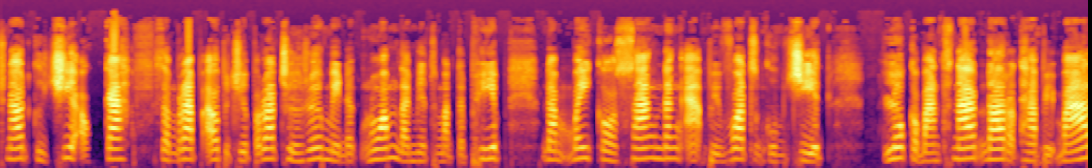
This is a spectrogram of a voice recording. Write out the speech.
ឆ្នោតគឺជាឱកាសសម្រាប់ឲ្យប្រជាពលរដ្ឋជ្រើសរើសមេដឹកនាំដែលមានសមត្ថភាព ដើម្បីកសាងនិងអភិវឌ្ឍសង្គមជាតិលោកក៏បានស្នើដល់រដ្ឋាភិបាល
